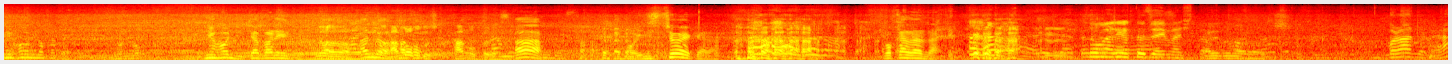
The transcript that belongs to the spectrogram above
日本の方。日本にジャパニーズ。あんの韓国韓国です。ああ、もう一緒やから。わからない。 너무 아리가또 고자이마시다. 뭐라는 거야?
